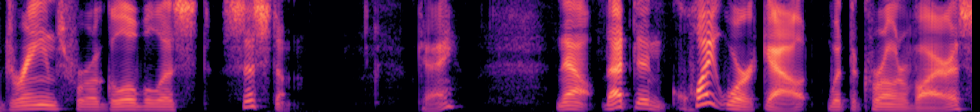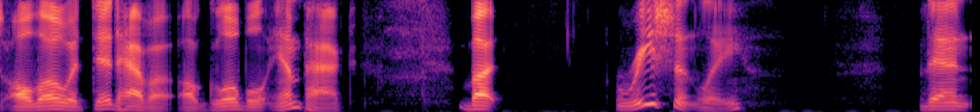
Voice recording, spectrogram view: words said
dreams for a globalist system. Okay? Now, that didn't quite work out with the coronavirus, although it did have a, a global impact. But recently, then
